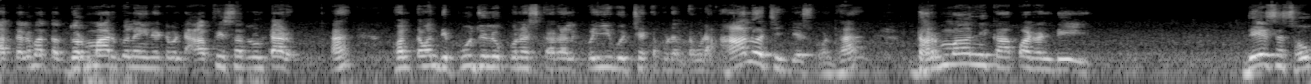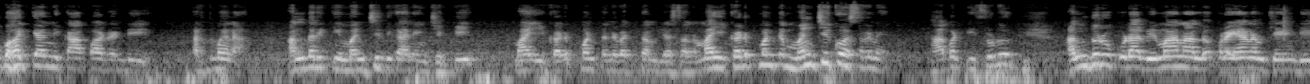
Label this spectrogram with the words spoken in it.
ఆ తర్వాత దుర్మార్గులైనటువంటి ఆఫీసర్లు ఉంటారు. కొంతమంది పూజలు పునస్కారాలకు పోయి వచ్చేటప్పుడు అంతా కూడా ఆలోచన చేసుకుంటా ధర్మాన్ని కాపాడండి. దేశ సౌభాగ్యాన్ని కాపాడండి. అర్థమైన? అందరికీ మంచిది కానీ అని చెప్పి మా ఈ కడుపు మంటను వ్యక్తం చేస్తాను. మా ఈ కడుపు మంట మంచి కోసమే. కాబట్టి చూడు అందరూ కూడా విమానాల్లో ప్రయాణం చేయండి.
